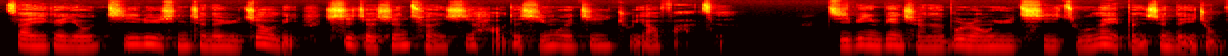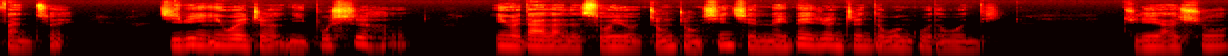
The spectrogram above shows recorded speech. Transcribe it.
在一个由几率形成的宇宙里，适者生存是好的行为之主要法则。疾病变成了不容于其族类本身的一种犯罪。疾病意味着你不适合，因而带来了所有种种先前没被认真的问过的问题。举例来说，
